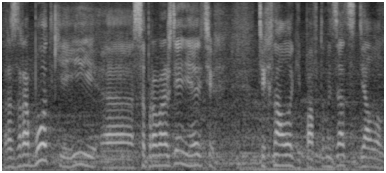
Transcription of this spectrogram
разработке и э, сопровождению этих технологий по автоматизации диалога.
